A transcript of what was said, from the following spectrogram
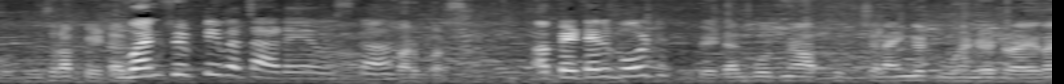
तो दूसरा पेटल 150 बता रहे हैं उसका। पर पर्सन और पेटल बोट? पेटल बोट में आप खुद चलाएँगे टू हंड्रेड रहेगा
